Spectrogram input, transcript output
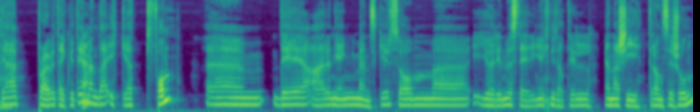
Det er private equity, ja. men det er ikke et fond. Ehm, det er en gjeng mennesker som eh, gjør investeringer knytta til energitransisjonen.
